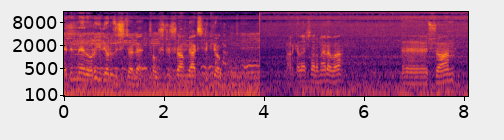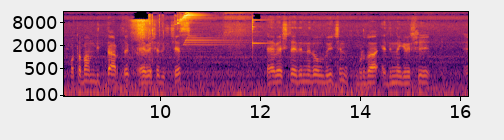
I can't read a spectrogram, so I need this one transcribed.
Edirne'ye doğru gidiyoruz işte öyle. Çok şükür şu an bir aksilik yok. Arkadaşlar merhaba. Ee, şu an otoban bitti artık. E5'e düşeceğiz. E5'te Edirne'de olduğu için burada Edirne girişi e,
